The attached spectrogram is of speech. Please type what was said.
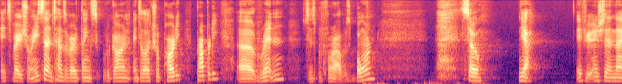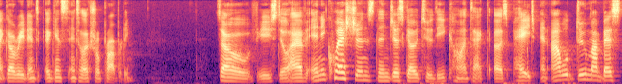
It's very short. He's done tons of other things regarding intellectual party, property, uh, written since before I was born. So, yeah, if you're interested in that, go read Against Intellectual Property. So, if you still have any questions, then just go to the Contact Us page, and I will do my best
